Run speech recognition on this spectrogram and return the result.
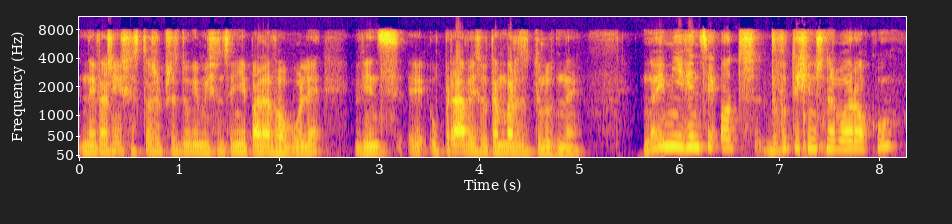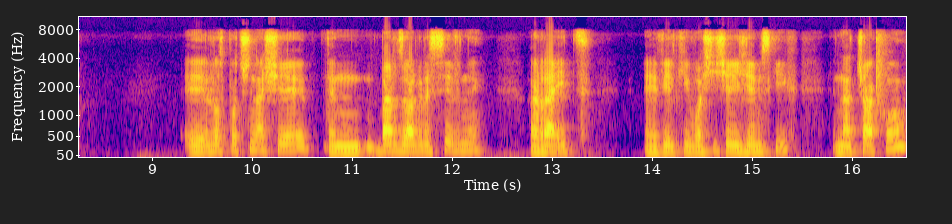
najważniejsze jest to, że przez długie miesiące nie pada w ogóle, więc y, uprawy są tam bardzo trudne. No i mniej więcej od 2000 roku y, rozpoczyna się ten bardzo agresywny rajd y, wielkich właścicieli ziemskich na Chaco,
